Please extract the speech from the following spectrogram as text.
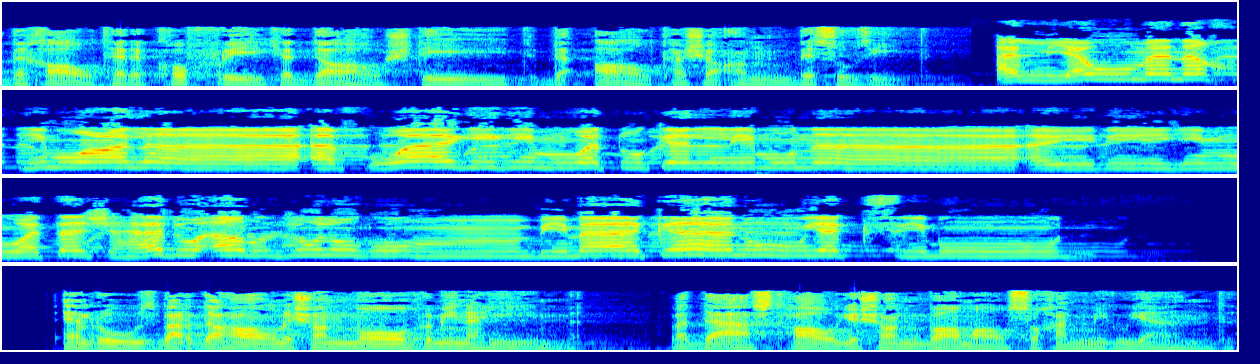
به خاطر کفری که داشتید به آتش آن بسوزید. اليوم نختم على أفواههم وتكلمنا أيديهم وتشهد أرجلهم بما كانوا يكسبون. امروز بر دهانشان مهر می نهیم و دستهایشان با ما سخن می‌گویند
